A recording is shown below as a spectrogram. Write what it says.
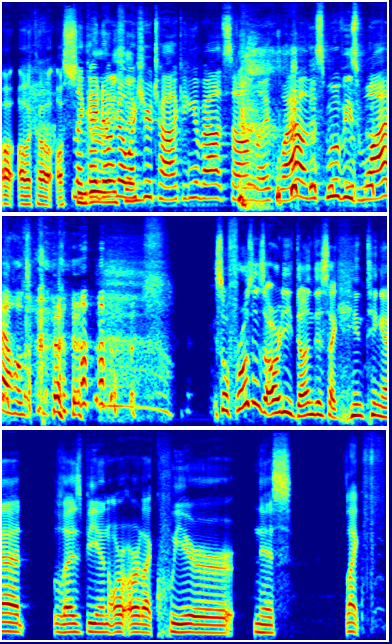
a, a- like a, a suitor like I don't know what you're talking about, so I'm like, wow, this movie's wild. so Frozen's already done this like hinting at lesbian or, or like queerness like f-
